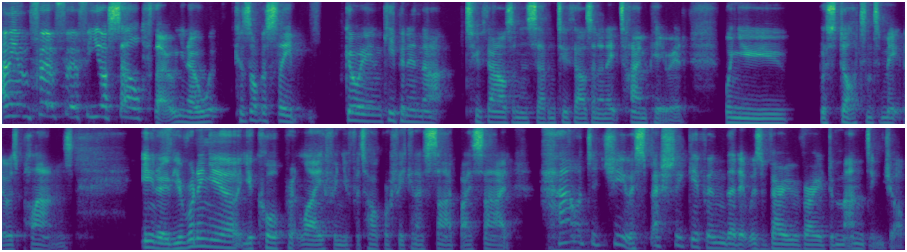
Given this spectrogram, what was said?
I mean, for, for, for yourself though, you know, because obviously going and keeping in that 2007 2008 time period when you were starting to make those plans you know, if you're running your your corporate life and your photography kind of side by side, how did you, especially given that it was a very very demanding job,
